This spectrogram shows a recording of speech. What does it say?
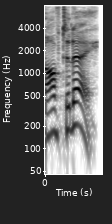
off today.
